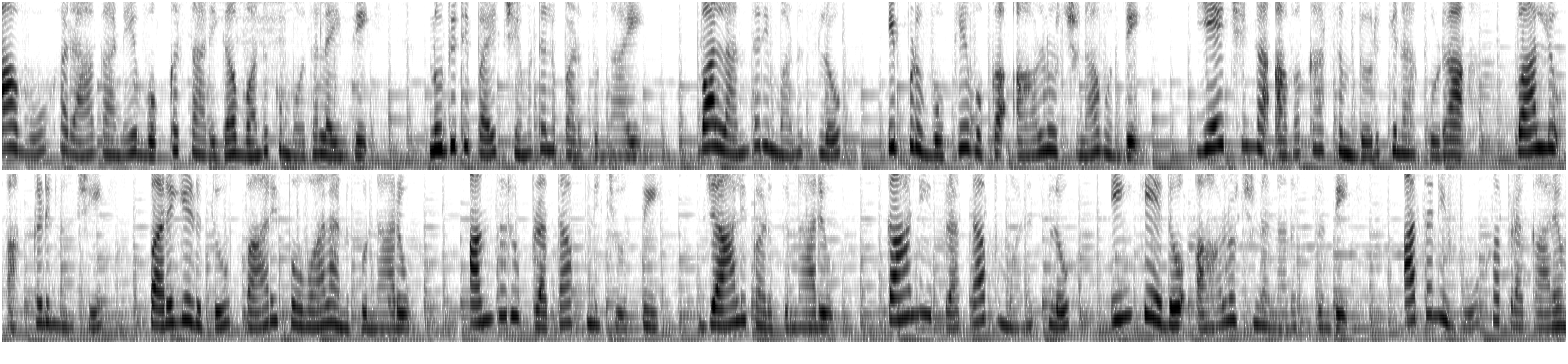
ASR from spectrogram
ఆ ఊహ రాగానే ఒక్కసారిగా వణుకు మొదలైంది. నుదుటిపై చెమటలు పడుతున్నాయి. వాళ్ళందరి మనసులో ఇప్పుడు ఒకే ఒక ఆలోచన ఉంది. ఏ చిన్న అవకాశం దొరికినా కూడా వాళ్ళు అక్కడి నుంచి పరిగెడుతూ పారిపోవాలనుకున్నారు. అందరూ ప్రతాప్ని చూసి జాలి పడుతున్నారు కానీ ప్రతాప్ మనసులో ఇంకేదో ఆలోచన నడుస్తుంది. అతని ఊహ ప్రకారం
